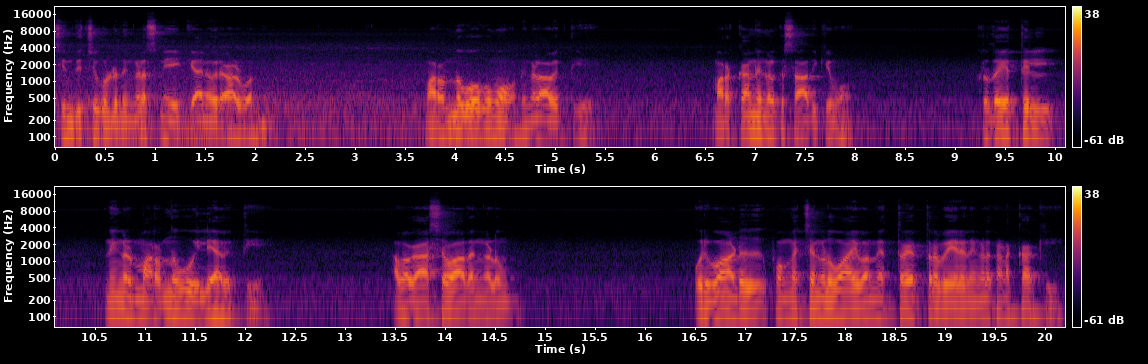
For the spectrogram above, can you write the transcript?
ചിന്തിച്ചുകൊണ്ട് നിങ്ങളെ സ്നേഹിക്കാൻ ഒരാൾ വന്നു. മറന്നു പോകുമോ നിങ്ങൾ ആ വ്യക്തിയെ? മറക്കാൻ നിങ്ങൾക്ക് സാധിക്കുമോ? ഹൃദയത്തിൽ നിങ്ങൾ മറന്നുപോയില്ല ആ വ്യക്തിയെ? അവകാശവാദങ്ങളും ഒരുപാട് പൊങ്ങച്ചങ്ങളുമായി വന്ന് എത്ര എത്ര പേരെ നിങ്ങൾ കണക്കാക്കി.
